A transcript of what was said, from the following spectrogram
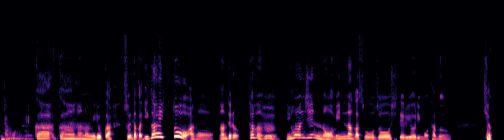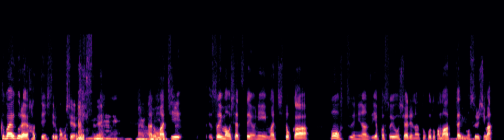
見たもので。ガガーナの魅力あそうだから意外とあのなんだろう多分日本人のみんなが想像してるよりも多分100倍ぐらい発展してるかもしれないですね。うんなるほど。あの街そう今おっしゃってたように街とかも普通になんやっぱそういうおしゃれなとことかもあったりもするしまあ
